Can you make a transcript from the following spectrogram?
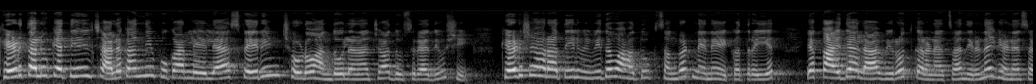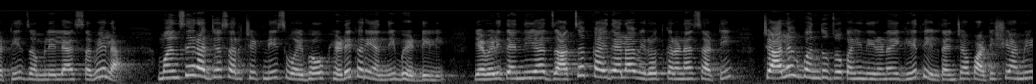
खेड तालुक्यातील चालकांनी पुकारलेल्या स्टेरिंग छोडो आंदोलनाच्या दुसऱ्या दिवशी खेड शहरातील विविध वाहतूक संघटनेने एकत्र येत या कायद्याला विरोध करण्याचा निर्णय घेण्यासाठी जमलेल्या सभेला मनसे राज्य सरचिटणीस वैभव खेडेकर यांनी भेट दिली. यावेळी त्यांनी या जाचक कायद्याला विरोध करण्यासाठी चालक बंधू जो काही निर्णय घेतील त्यांच्या पाठीशी आम्ही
